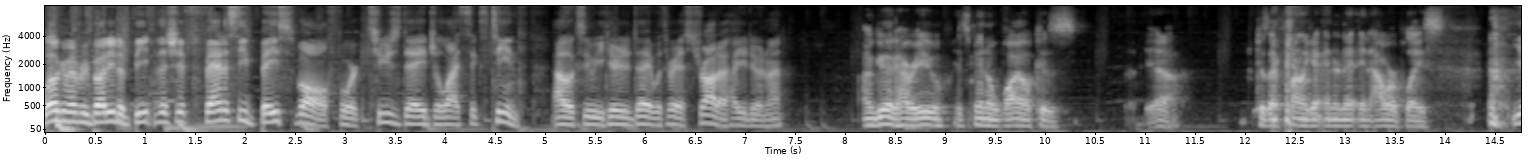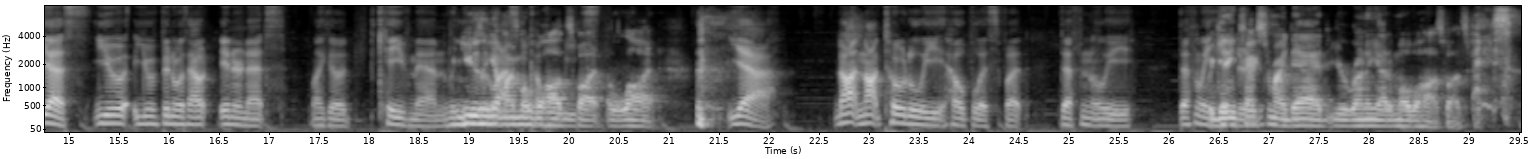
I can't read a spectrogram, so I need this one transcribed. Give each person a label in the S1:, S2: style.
S1: Welcome everybody to Beat the Shift Fantasy Baseball for Tuesday, July 16th. Alex, who are here today with Ray Estrada. How you doing, man?
S2: I'm good. How are you? It's been a while because, yeah, because I finally got internet in our place.
S1: yes, you you've been without internet like a caveman.
S2: I've been using my mobile hotspot a lot.
S1: Yeah, not not totally helpless, but definitely definitely
S2: But getting
S1: hindered.
S2: text from my dad, you're running out of mobile hotspot space.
